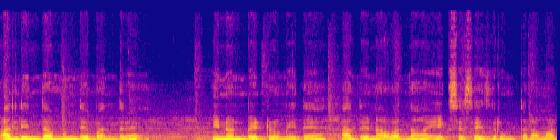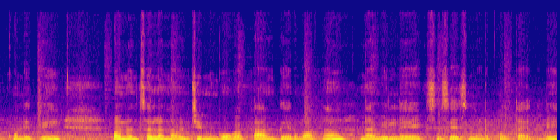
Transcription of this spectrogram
ಅಲ್ಲಿಂದ ಮುಂದೆ ಬಂದರೆ ಇನ್ನೊಂದು ಬೆಡ್ರೂಮ್ ಇದೆ. ಆದರೆ ನಾವು ಅದನ್ನ ಎಕ್ಸಸೈಸ್ ರೂಮ್ ಥರ ಮಾಡ್ಕೊಂಡಿದ್ವಿ. ಒಂದೊಂದು ಸಲ ನಾವು ಜಿಮ್ಗೆ ಹೋಗೋಕ್ಕಾಗದೇ ಇರುವಾಗ ನಾವಿಲ್ಲೇ ಎಕ್ಸಸೈಸ್ ಮಾಡ್ಕೊಳ್ತಾ ಇದ್ವಿ.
